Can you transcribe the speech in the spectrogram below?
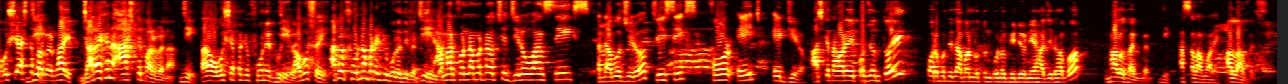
অবশ্যই আসতে। পারবেন ভাই যারা এখানে আসতে পারবে না জি। তারা অবশ্যই আপনাকে ফোনে খুঁজবে অবশ্যই। আপনার ফোন নাম্বারটা একটু বলে দিবেন। জি আমার ফোন নাম্বারটা হচ্ছে zero one six double zero three six four eight eight zero. আজকে তাহলে এই পর্যন্তই। পরবর্তীতে আবার নতুন কোনো ভিডিও নিয়ে হাজির হব। ভালো থাকবেন। জি আসসালামু আলাইকুম। আল্লাহ হাফেজ।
